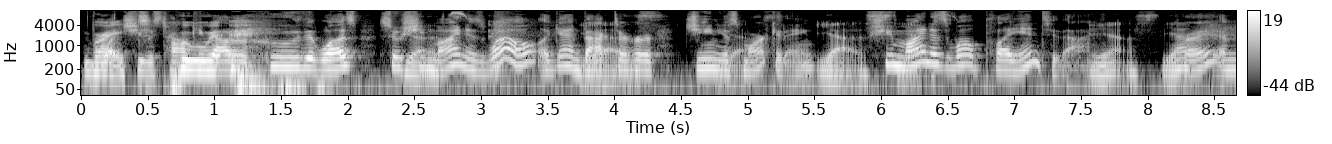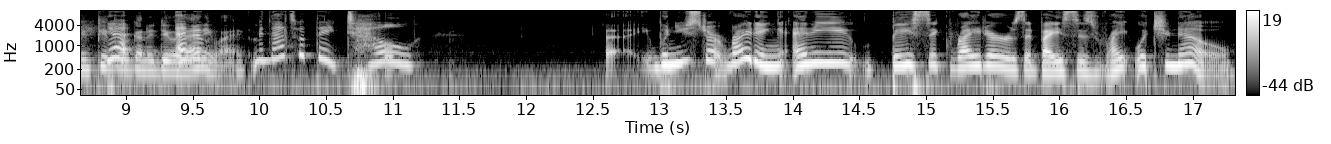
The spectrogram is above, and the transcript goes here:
what she was talking Who about or who that was. So she might as well, again, back to her genius Yes. marketing. Yes. She might as well play into that. Yes. Yeah. Right? I mean, people are gonna do it and, um, anyway. I mean, that's what they tell. Uh, when you start writing, any basic writer's advice is write what you know.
